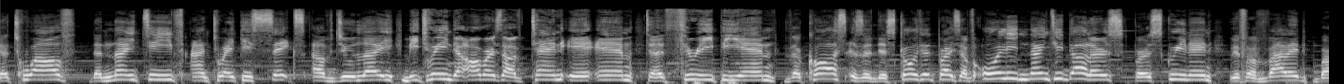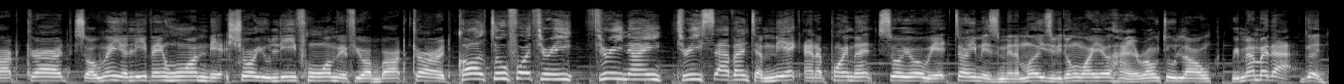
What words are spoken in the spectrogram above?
the 12th, the 19th, and 26th of July between the hours of 10 a.m. to 3 p.m. The cost is a discounted price of only $90 per screening with a valid BARP card. So when you're leaving home, make sure you leave home with your BARP card. Call 243 3937 to make an appointment so your wait time is minimized. We don't want you hanging around too long. Remember that. Good.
